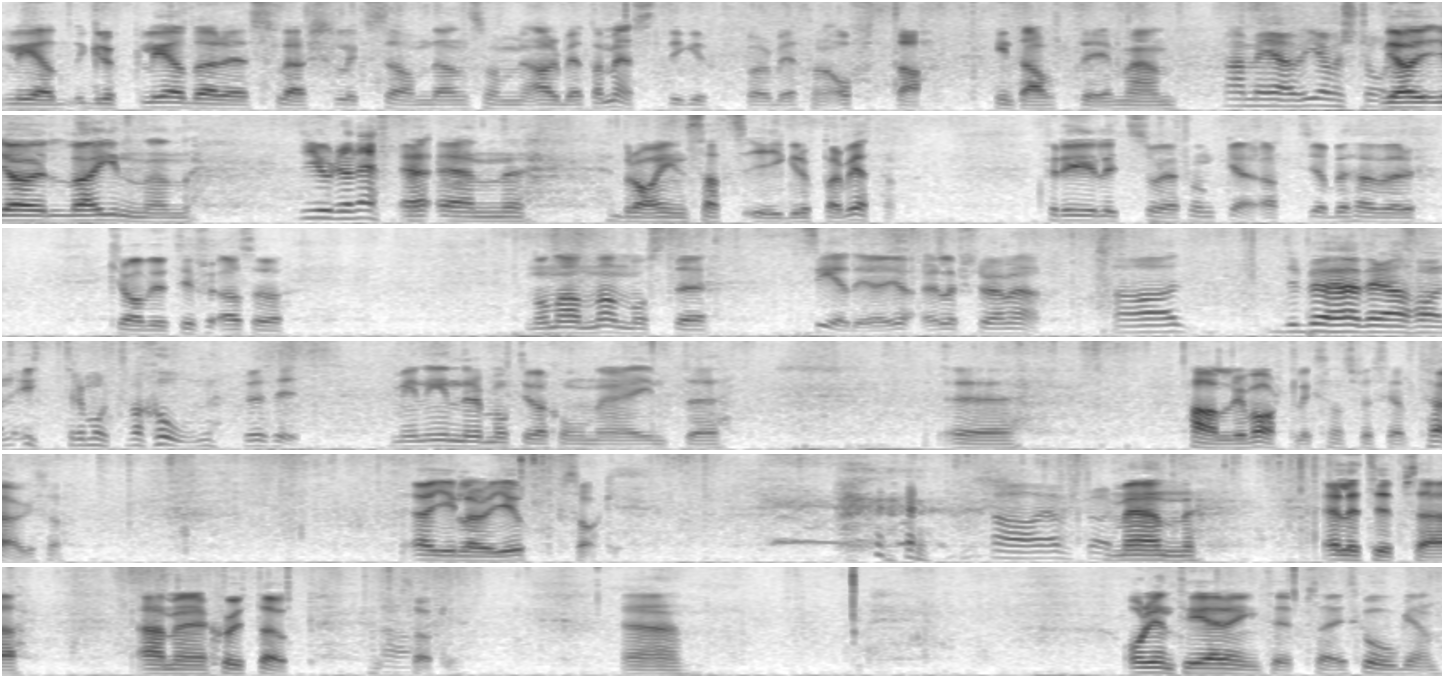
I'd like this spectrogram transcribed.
led, gruppledare slash liksom den som arbetar mest i grupparbetena. Ofta, inte alltid men Ja, men jag, jag förstår. jag, jag la in en, Du gjorde en effort. en bra insats i grupparbeten. För det är lite så jag funkar, att jag behöver krav utifrån. Alltså, någon annan måste se det jag gör, eller förstår du vad jag menar? Ja, du behöver ha en yttre motivation. Precis. Min inre motivation är inte, eh, har aldrig varit liksom speciellt hög. Så. Jag gillar att ge upp saker. Ja, jag förstår. Men, eller typ så här, ja, men skjuta upp Ja. saker. Eh, orientering typ så här, i skogen.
